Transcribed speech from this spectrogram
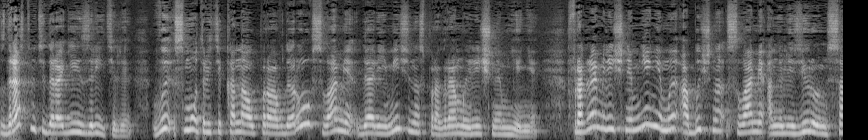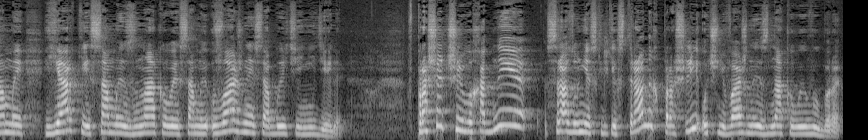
Здравствуйте, дорогие зрители! Вы смотрите канал «Правда.ру», с вами Дарья Митина с программой «Личное мнение». В программе «Личное мнение» мы обычно с вами анализируем самые яркие, самые знаковые, самые важные события недели. В прошедшие выходные сразу в нескольких странах прошли очень важные знаковые выборы.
